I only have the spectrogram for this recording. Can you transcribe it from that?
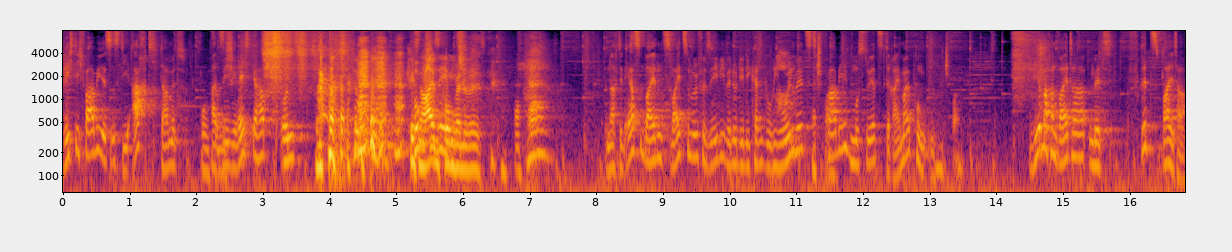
Richtig, Fabi, es ist die 8. Damit Punkt hat mich. recht gehabt. Und Kriegst einen halben. Punkt, wenn du willst. Nach den ersten beiden 2 zu 0 für Sebi, wenn du dir die Kategorie holen willst. Fabi, musst du jetzt dreimal punkten. Wir machen weiter mit Fritz Walter.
